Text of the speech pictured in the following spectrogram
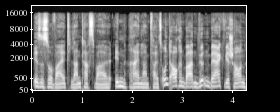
ist es soweit, Landtagswahl in Rheinland-Pfalz und auch in Baden-Württemberg. Wir schauen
